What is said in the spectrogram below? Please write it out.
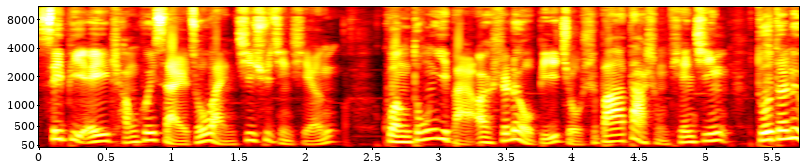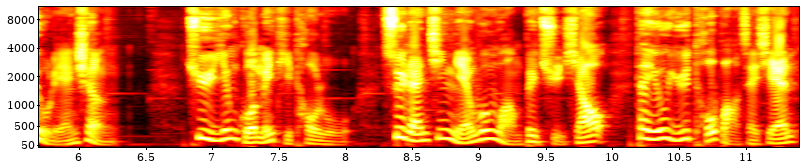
，CBA 常规赛昨晚继续进行，广东一百二十六比九十八大胜天津，夺得六连胜。据英国媒体透露，虽然今年温网被取消，但由于投保在先，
